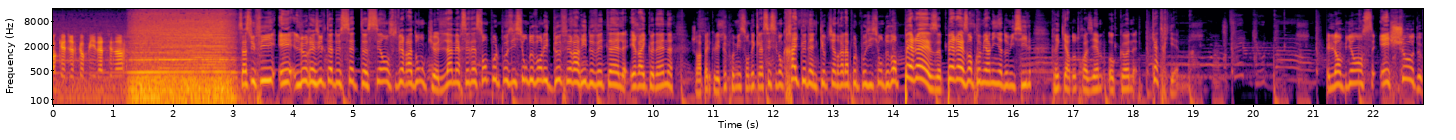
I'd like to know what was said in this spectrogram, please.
Ok, just copy, that's enough. Ça suffit et le résultat de cette séance verra donc la Mercedes en pole position devant les deux Ferrari de Vettel et Raikkonen. Je rappelle que les deux premiers sont déclassés, c'est donc Raikkonen qui obtiendra la pole position devant Perez. Perez en première ligne à domicile, Ricardo troisième, Ocon quatrième. L'ambiance est chaude,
